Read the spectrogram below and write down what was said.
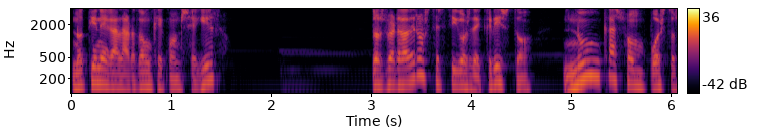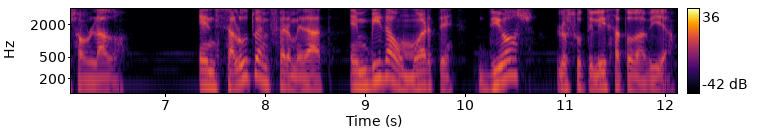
no tiene galardón que conseguir. Los verdaderos testigos de Cristo nunca son puestos a un lado. En salud o enfermedad, en vida o muerte, Dios los utiliza todavía.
